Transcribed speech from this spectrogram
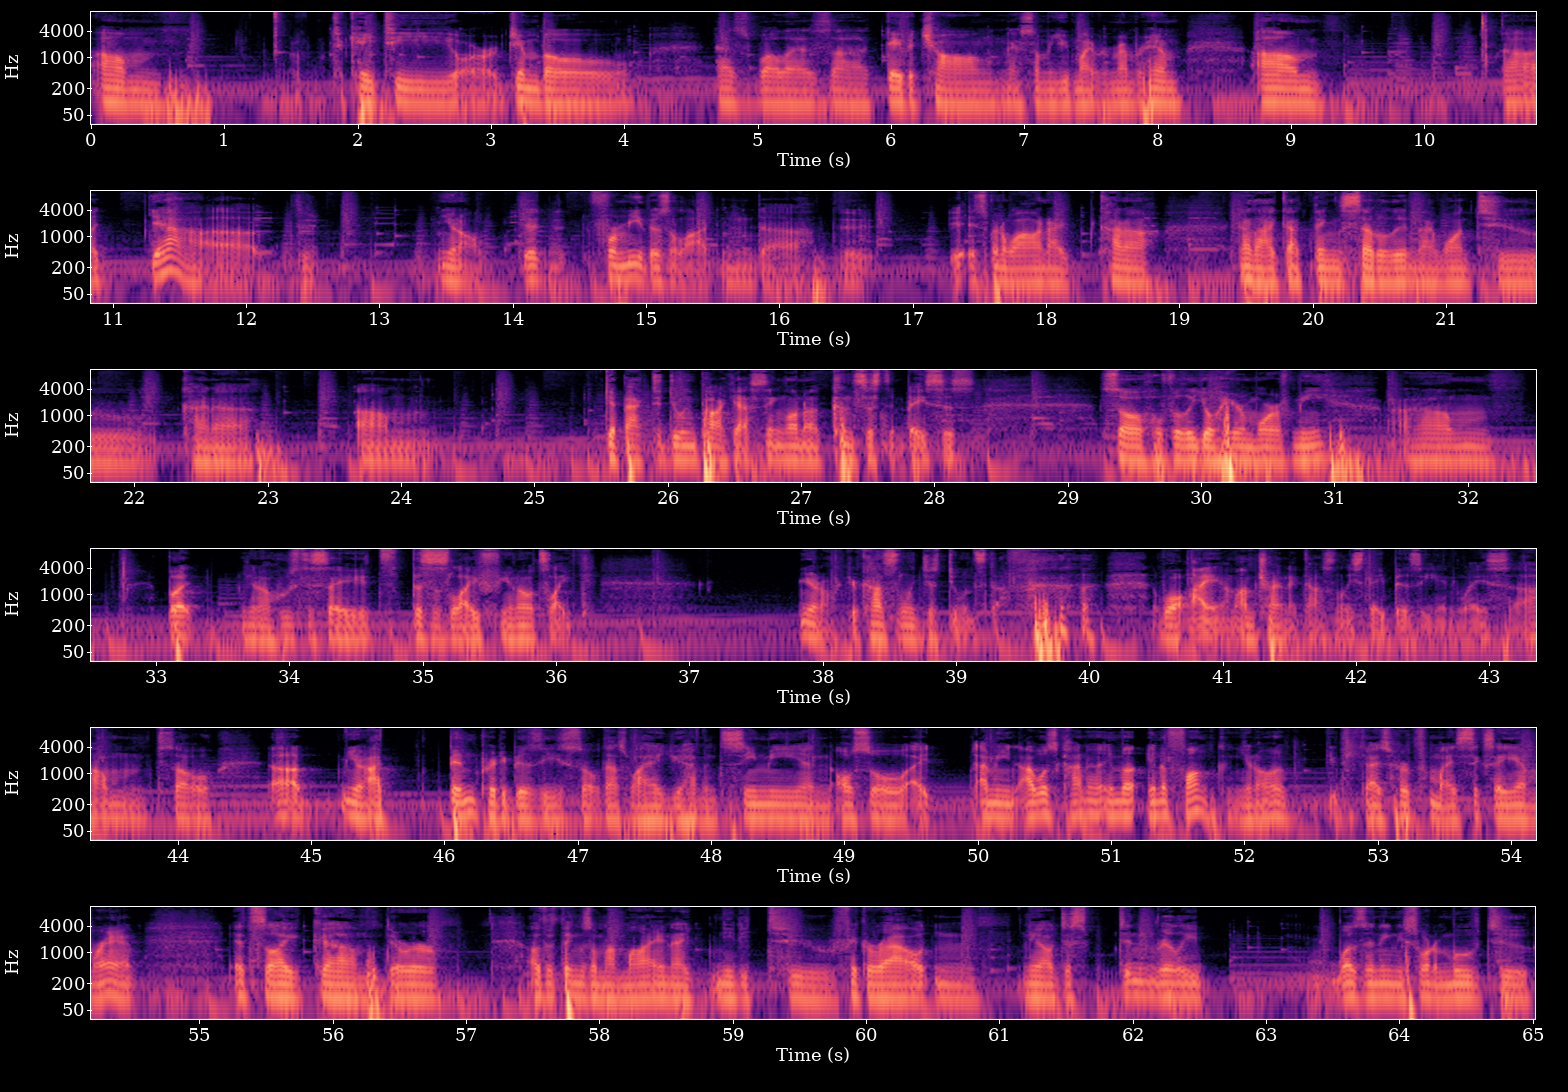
um, to KT or Jimbo as well as uh, David Chong, as some of you might remember him. Um, uh, yeah, uh, you know, it, for me, there's a lot, and uh, it's been a while, and I kind of now that I got things settled in, I want to kind of um, get back to doing podcasting on a consistent basis. So hopefully you'll hear more of me. Um, but you know, who's to say it's this is life, you know, it's like you know, you're constantly just doing stuff. well, I am. I'm trying to constantly stay busy anyways. Um, so uh, you know, I've been pretty busy, so that's why you haven't seen me and also I I mean, I was kind of in a, in a funk, you know, if, you guys heard from my 6 a.m. rant, it's like um, there were other things on my mind I needed to figure out and, you know, just didn't really wasn't any sort of move to,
